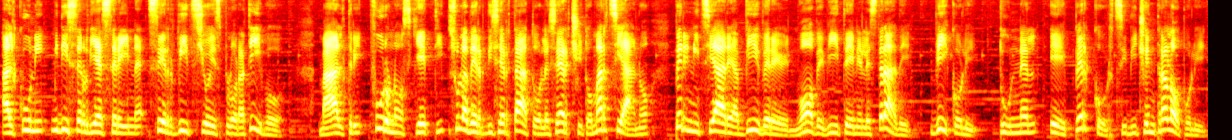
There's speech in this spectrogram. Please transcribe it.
Alcuni mi dissero di essere in servizio esplorativo, ma altri furono schietti sull'aver disertato l'esercito marziano per iniziare a vivere nuove vite nelle strade, vicoli, tunnel e percorsi di Centralopoli.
